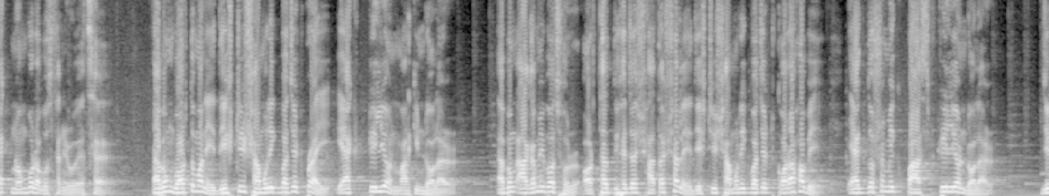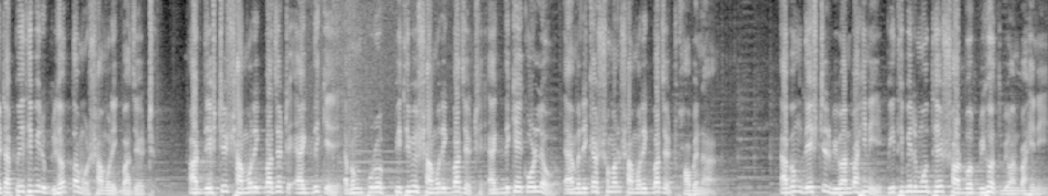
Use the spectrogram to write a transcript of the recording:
এক নম্বর অবস্থানে রয়েছে এবং বর্তমানে দেশটির সামরিক বাজেট প্রায় এক ট্রিলিয়ন মার্কিন ডলার। এবং আগামী বছর, অর্থাৎ দুই হাজার সাতাশ সালে, দেশটির সামরিক বাজেট করা হবে এক দশমিক পাঁচ ট্রিলিয়ন ডলার, যেটা পৃথিবীর বৃহত্তম সামরিক বাজেট। আর দেশটির সামরিক বাজেট একদিকে এবং পুরো পৃথিবীর সামরিক বাজেট একদিকে করলেও আমেরিকার সমান সামরিক বাজেট হবে না। এবং দেশটির বিমান বাহিনী পৃথিবীর মধ্যে সর্ববৃহৎ বিমান বাহিনী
